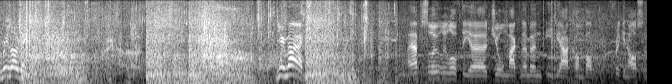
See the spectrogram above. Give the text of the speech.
I'm reloading. New mag. I absolutely love the uh, dual Magnum and EBR combo. Friggin' awesome.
